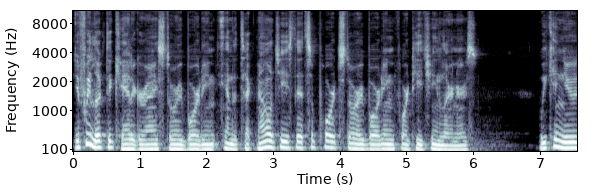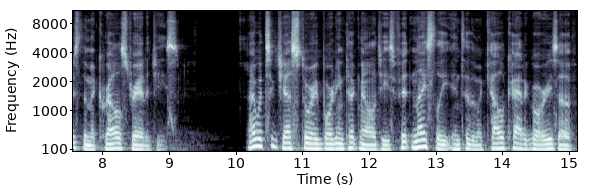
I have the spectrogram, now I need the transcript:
If we look to categorize storyboarding and the technologies that support storyboarding for teaching learners, we can use the McREL strategies. I would suggest storyboarding technologies fit nicely into the McREL categories of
